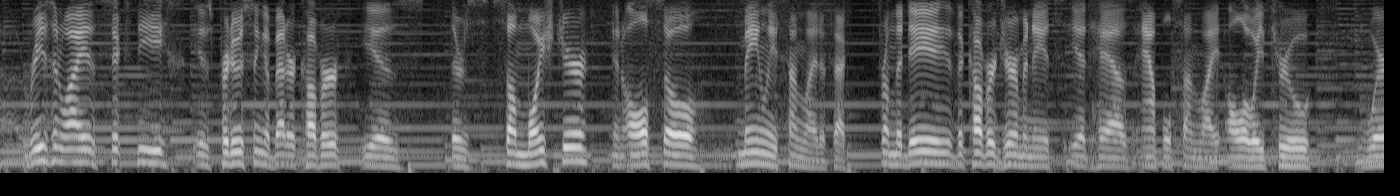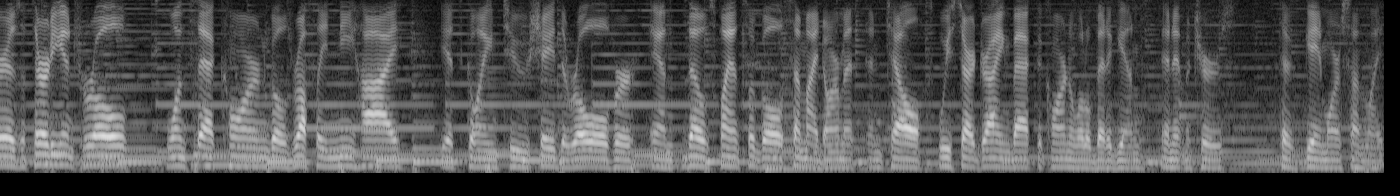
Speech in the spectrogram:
Uh, reason why is 60 is producing a better cover is there's some moisture and also mainly sunlight effect. From the day the cover germinates, it has ample sunlight all the way through, whereas a 30 inch row, once that corn goes roughly knee high, it's going to shade the row over and those plants will go semi-dormant until we start drying back the corn a little bit again and it matures to gain more sunlight.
